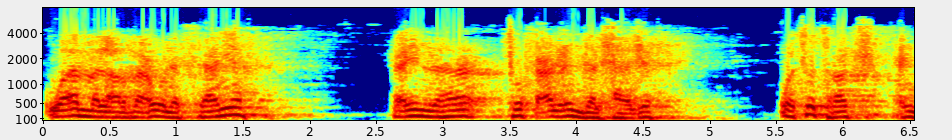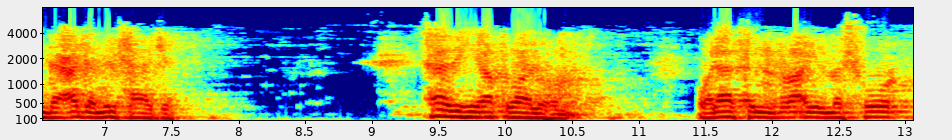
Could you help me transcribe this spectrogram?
وأما الأربعون الثانية فإنها تفعل عند الحاجة. وتترك عند عدم الحاجة. هذه أقوالهم. ولكن الرأي المشهور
